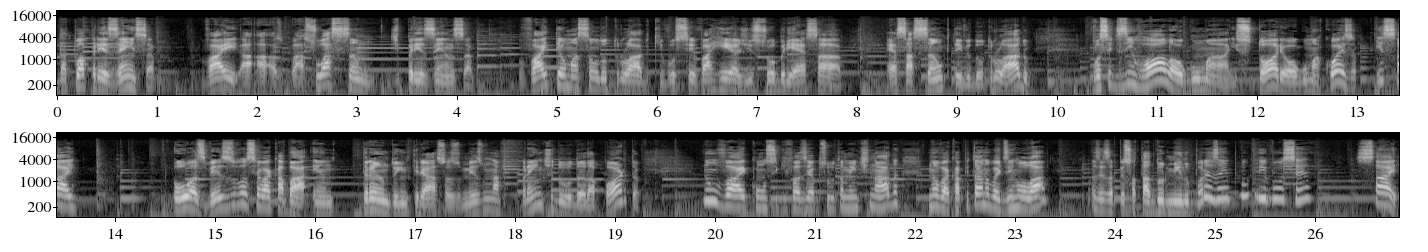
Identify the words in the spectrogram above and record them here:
da tua presença, vai a, a, a, sua ação de presença vai ter uma ação do outro lado que você vai reagir sobre essa essa ação que teve do outro lado, você desenrola alguma história ou alguma coisa e sai. Ou às vezes você vai acabar entrando entre aspas, mesmo na frente do, da porta, não vai conseguir fazer absolutamente nada, não vai captar, não vai desenrolar às vezes a pessoa está dormindo, por exemplo, e você sai.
